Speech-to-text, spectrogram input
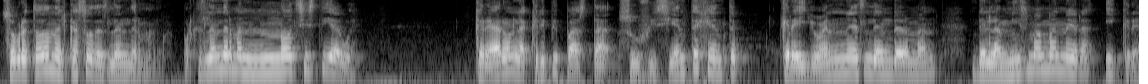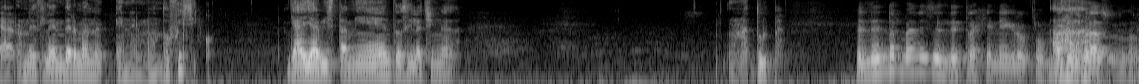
Sobre todo en el caso de Slenderman, güey. Porque Slenderman no existía, güey. Crearon la creepypasta, suficiente gente creyó en Slenderman de la misma manera y crearon Slenderman en el mundo físico. Ya hay avistamientos y la chingada. Una tulpa. Slenderman es el de traje negro con varios brazos, ¿no?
